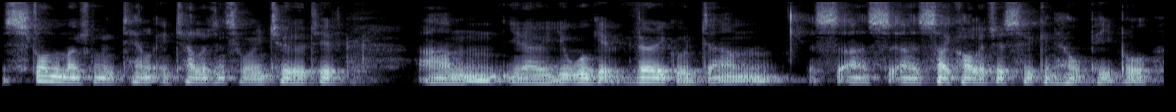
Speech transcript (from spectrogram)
strong emotional intel- intelligence, are intuitive. Um, you know, you will get very good um, uh, uh, psychologists who can help people.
